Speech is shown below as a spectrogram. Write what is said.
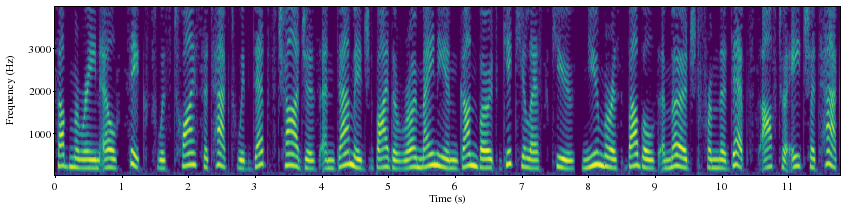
submarine L-6 was twice attacked with depth charges and damaged by the Romanian gunboat Ghiculescu. Numerous bubbles emerged from the depths after each attack,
